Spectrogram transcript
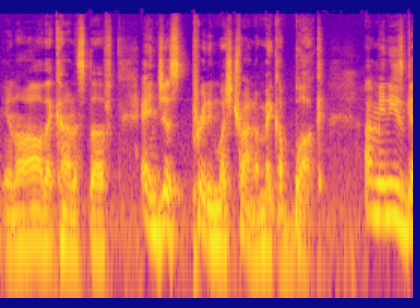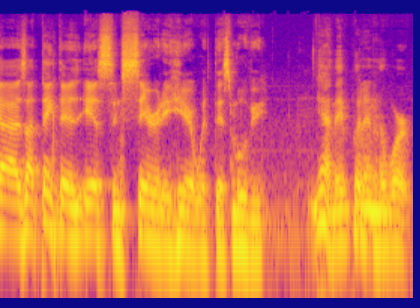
you know, all that kind of stuff, and just pretty much trying to make a buck. I mean, these guys, I think there is sincerity here with this movie. Yeah, they put in the work.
